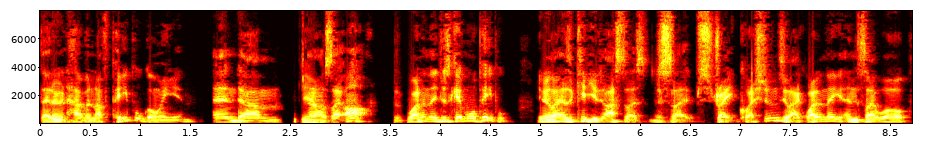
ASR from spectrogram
They don't have enough people going in. And, um, and I was like, oh, why don't they just get more people? You know, like as a kid, you'd ask like, just like straight questions. You're like, why don't they? And it's like, well,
